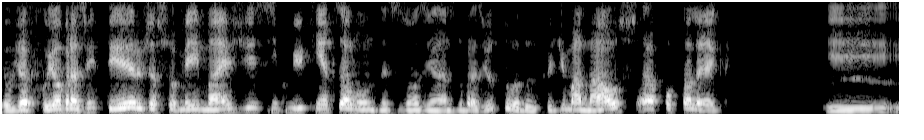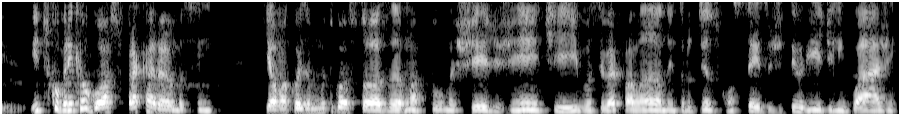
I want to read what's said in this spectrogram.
Eu já fui ao Brasil inteiro, já somei mais de 5.500 alunos nesses 11 anos, no Brasil todo. Eu fui de Manaus a Porto Alegre. E, e descobri que eu gosto pra caramba, assim, que é uma coisa muito gostosa, uma turma cheia de gente e você vai falando, introduzindo os conceitos de teoria, de linguagem,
